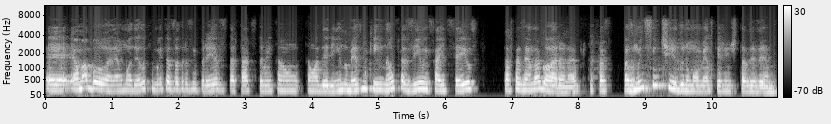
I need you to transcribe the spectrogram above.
é, é uma boa, né? Um modelo que muitas outras empresas, startups também estão aderindo, mesmo quem não fazia o Inside Sales está fazendo agora, né? Porque faz, faz muito sentido no momento que a gente está vivendo.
